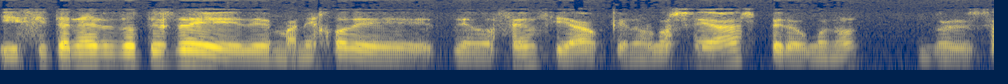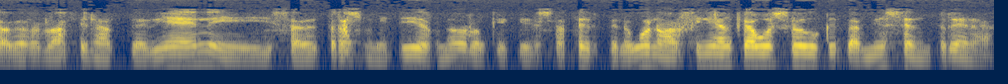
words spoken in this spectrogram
y sí tener dotes de, manejo de, docencia, aunque no lo seas, pero bueno, pues saber relacionarte bien y saber transmitir, ¿no? Lo que quieres hacer. Pero bueno, al fin y al cabo es algo que también se entrena.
